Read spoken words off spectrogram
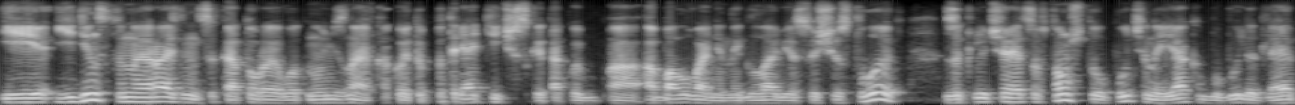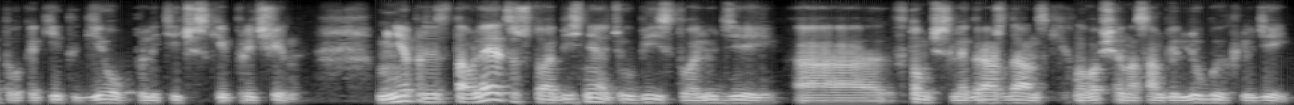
И единственная разница, которая, вот, ну не знаю, в какой-то патриотической такой а, оболваненной голове существует, заключается в том, что у Путина якобы были для этого какие-то геополитические причины. Мне представляется, что объяснять убийство людей, а, в том числе гражданских, но вообще на самом деле любых людей,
